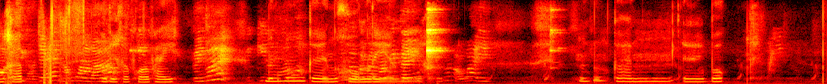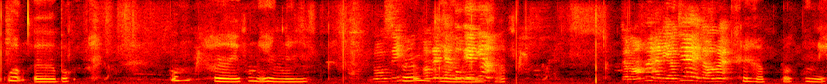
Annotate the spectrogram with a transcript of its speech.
มครับเจ๊น้ำวางแล้สวัสดีครับขออภัยกินด้วยมันต้องการของเรียนกิเลนยเขาว่าอีกมันต้องการเออบล็อก พวกเออบล็อกพวกอะไรพวกนี้อย่างหนึ่งดูสิต้องเอาแต่กาแค่รตัวเองเนี่ยนะครับจะร้องให้อันเดียวเจ๊จะเอาไหมใช่ครับบล็อกพวกนี้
